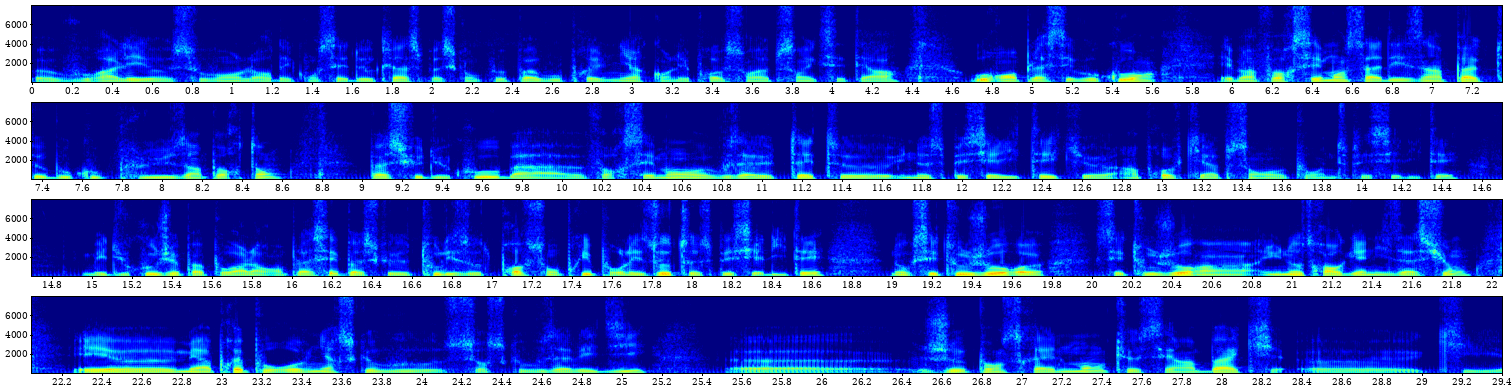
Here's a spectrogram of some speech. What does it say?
vous râlez souvent lors des conseils de classe parce qu'on ne peut pas vous prévenir quand les profs sont absents, etc., ou remplacer vos cours, et ben forcément, ça a des impacts beaucoup plus importants parce que du coup, forcément, vous avez peut-être une spécialité qu'un prof qui est absent pour une spécialité mais du coup, je vais pas pouvoir la remplacer parce que tous les autres profs sont pris pour les autres spécialités. Donc c'est toujours, euh, c'est toujours une autre organisation. Et euh, mais après, pour revenir ce que vous, sur ce que vous avez dit, euh, je pense réellement que c'est un bac qui,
